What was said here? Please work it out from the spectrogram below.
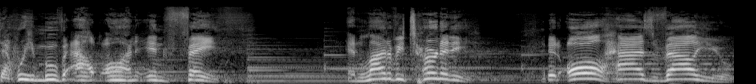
that we move out on in faith. In light of eternity, it all has value.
